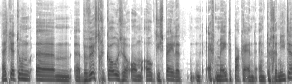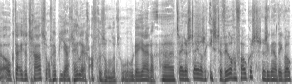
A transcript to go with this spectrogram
heb jij toen um, bewust gekozen om ook die Spelen echt mee te pakken... En, en te genieten, ook tijdens het schaatsen? Of heb je juist heel erg afgezonderd? Hoe, hoe deed jij dat? Uh, 2002 was ik iets te veel gefocust. Dus ik denk dat ik wel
